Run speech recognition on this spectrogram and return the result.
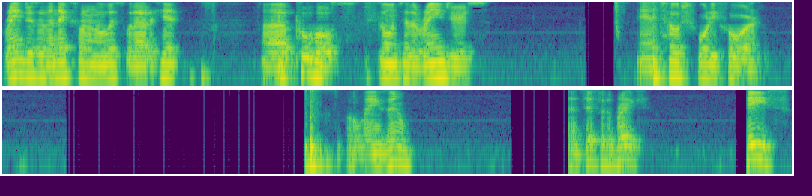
Rangers are the next one on the list without a hit. Uh, Pujols going to the Rangers. And Tosh 44. Oh, bang zoom. That's it for the break. Peace.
